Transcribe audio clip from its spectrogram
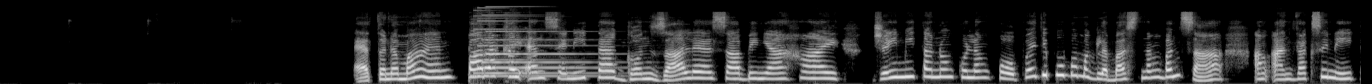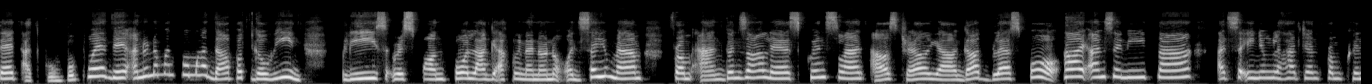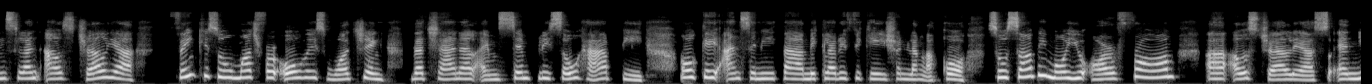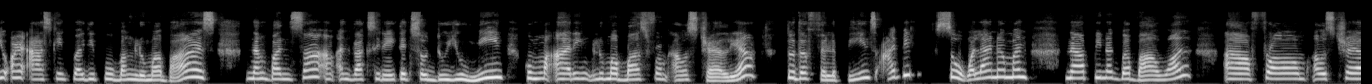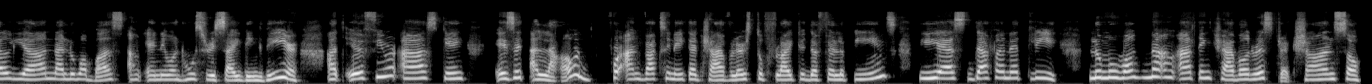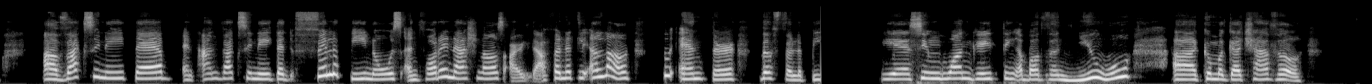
Eto naman, para kay Ensenita Gonzalez, sabi niya, Hi, Jamie, tanong ko lang po, pwede po ba maglabas ng bansa ang unvaccinated at kung po pwede, ano naman po mga dapat gawin? Please respond po. Lagi ako nanonood sa iyo, ma'am. From Anne Gonzalez, Queensland, Australia. God bless po. Hi, Ansenita. At sa inyong lahat yan from Queensland, Australia. Thank you so much for always watching the channel. I'm simply so happy. Okay, Ansenita, may clarification lang ako. So sabi mo you are from uh, Australia so, and you are asking pwede po bang lumabas ng bansa ang unvaccinated. So do you mean kung maaring lumabas from Australia to the Philippines? I believe so. Wala naman na pinagbabawal uh, from Australia na lumabas ang anyone who's residing there. At if you're asking, is it allowed for unvaccinated travelers to fly to the Philippines? Yes, definitely. Lumuwag na ang ating travel restrictions. So, uh, vaccinated and unvaccinated Filipinos and foreign nationals are definitely allowed to enter the Philippines. Yes, yung one great thing about the new uh, kumaga travel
